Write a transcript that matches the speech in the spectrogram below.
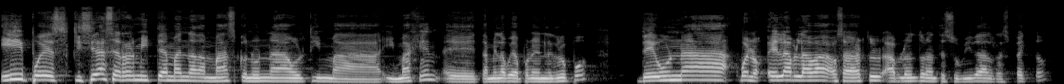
Y pues quisiera cerrar mi tema nada más con una última imagen. eh, también la voy a poner en el grupo. De una. Bueno, él hablaba, o sea, Arthur habló durante su vida al respecto.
